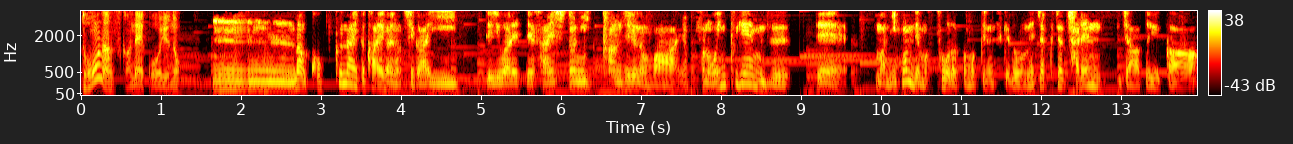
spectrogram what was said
どうなんすかね、こういうの。うーん、まあ国内と海外の違いって言われて最初に感じるのは、やっぱそのオインクゲームズって、まあ日本でもそうだと思ってるんですけど、めちゃくちゃチャレンジャーというか、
